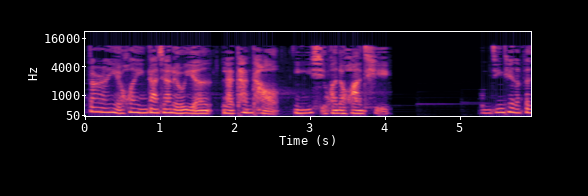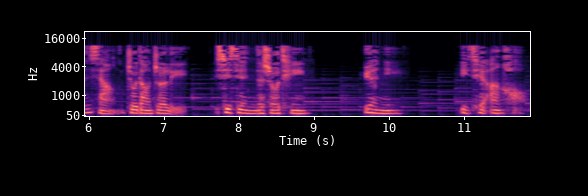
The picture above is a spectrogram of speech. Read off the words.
当然，也欢迎大家留言来探讨你喜欢的话题。我们今天的分享就到这里。谢谢你的收听，愿你一切安好。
